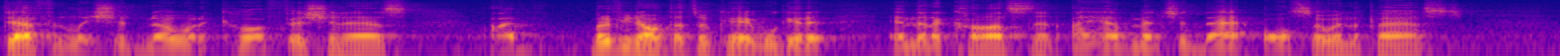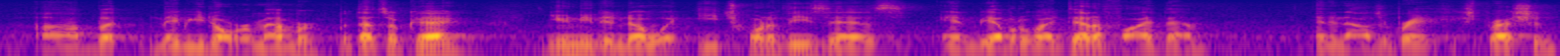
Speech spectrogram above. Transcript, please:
definitely should know what a coefficient is. I've, but if you don't, that's okay. We'll get it. And then a constant, I have mentioned that also in the past, uh, but maybe you don't remember, but that's okay. You need to know what each one of these is and be able to identify them in an algebraic expression.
